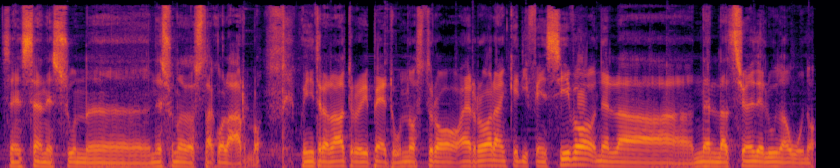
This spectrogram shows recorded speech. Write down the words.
senza nessun, nessuno ad ostacolarlo. Quindi tra l'altro, ripeto, un nostro errore anche difensivo nella, nell'azione dell'1-1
